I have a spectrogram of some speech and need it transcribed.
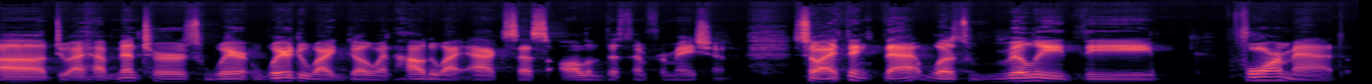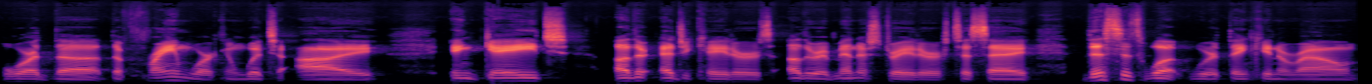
Uh, do I have mentors? Where where do I go, and how do I access all of this information? So I think that was really the format or the the framework in which I engage other educators, other administrators to say, this is what we're thinking around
